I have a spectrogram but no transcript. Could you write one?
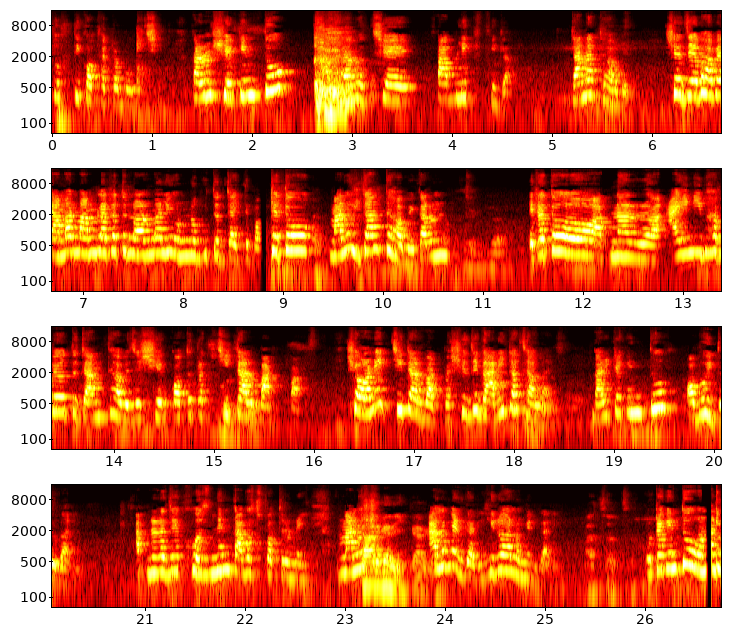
সত্যি কথাটা বলছি কারণ সে কিন্তু আপনার হচ্ছে পাবলিক ফিগার জানাতে হবে। সে যেভাবে আমার মামলাটা তো নর্মালি অন্য ভিতর যাইতে পারে। সে তো মানুষ জানতে হবে কারণ এটা তো আপনার আইনি ভাবেও তো জানতে হবে যে সে কতটা চিটার বাটপা। সে অনেক চিটার বাটপা। সে যে গাড়িটা চালায় গাড়িটা কিন্তু অবৈধ গাড়ি। আপনারা যে খোঁজ নেন কাগজপত্র নেই। মানুষ? আলমের গাড়ি হিরো আলমের গাড়ি। আচ্ছা আচ্ছা। ওটা কিন্তু অনেক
